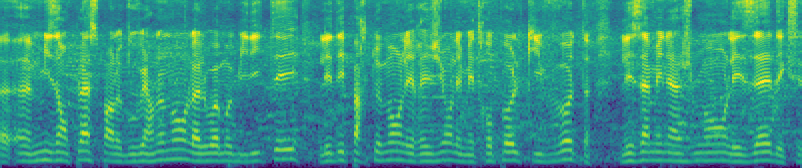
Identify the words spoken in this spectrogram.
euh, euh, mis en place par le gouvernement, la loi mobilité, les départements, les régions, les métropoles qui votent les aménagements, les aides, etc.,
